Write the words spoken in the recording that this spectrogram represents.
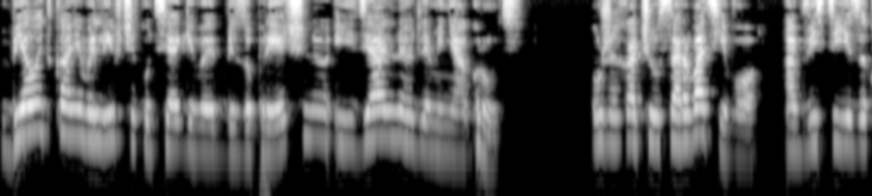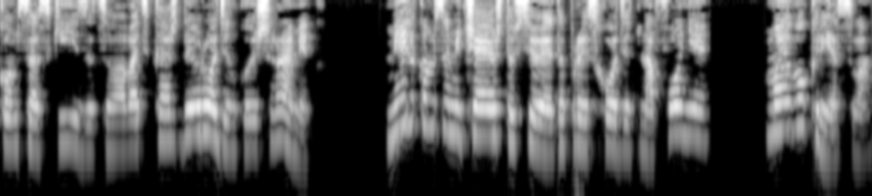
Белый тканевый лифчик утягивает безупречную и идеальную для меня грудь. Уже хочу сорвать его, обвести языком соски и зацеловать каждую родинку и шрамик. Мельком замечаю, что все это происходит на фоне моего кресла,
